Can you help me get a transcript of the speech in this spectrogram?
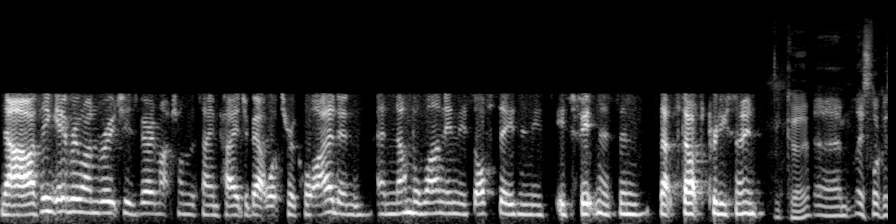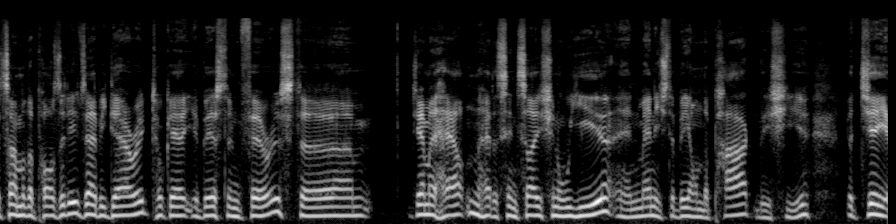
no, I think everyone, Rooch, is very much on the same page about what's required. And, and number one in this off season is, is fitness, and that starts pretty soon. Okay. Um, let's look at some of the positives. Abbey Dowrick took out your best and fairest. Um, Gemma Houghton had a sensational year and managed to be on the park this year. But gee,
